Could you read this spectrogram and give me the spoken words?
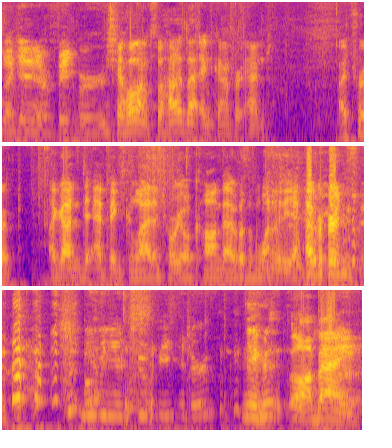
not getting their fate burgers. Okay, hold on. So how did that encounter end? I tripped. I got into epic gladiatorial combat with one of the aberrants. Moving your two feet a turn. oh, bang.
